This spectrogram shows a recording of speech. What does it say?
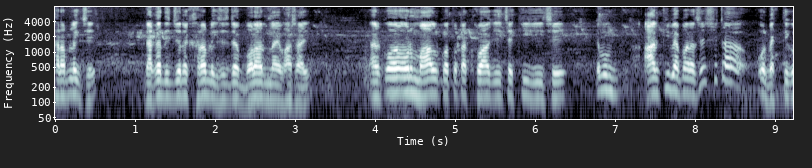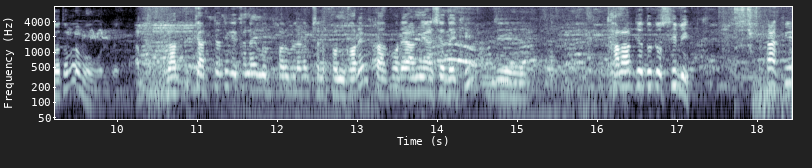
খারাপ লাগছে। ডাকাতির জন্য খারাপ লাগছে, যেটা বলার নাই ভাষায়। আর ওর মাল কতটা খোয়া গিয়েছে, কী গিয়েছে এবং আর কি ব্যাপার আছে সেটা ওর ব্যক্তিগতভাবে ও বলবে। রাত্রি চারটার দিকে এখানে লুৎফর বলে একটা ছেলে ফোন করে, তারপরে আমি এসে দেখি যে থানার যে দুটো সিভিক, তাকে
